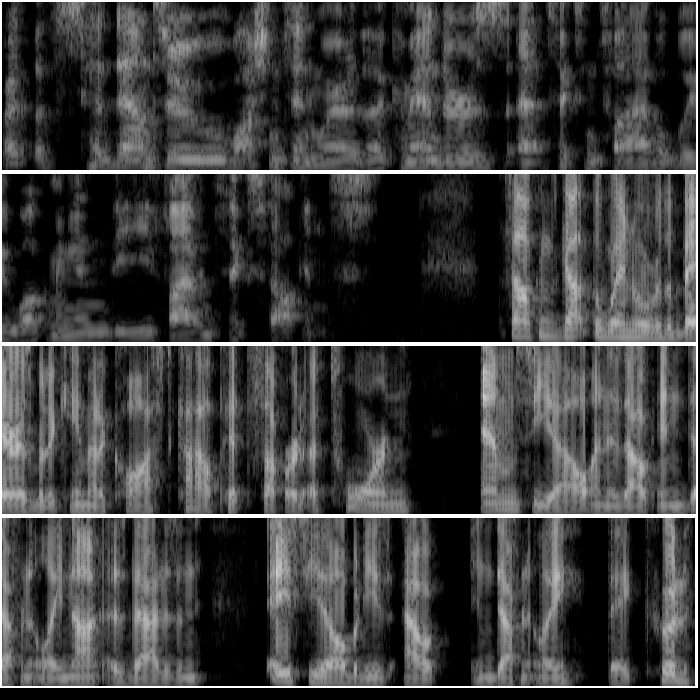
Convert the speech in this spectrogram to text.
All right, let's head down to Washington, where the Commanders at six and five will be welcoming in the five and six Falcons. The Falcons got the win over the Bears, but it came at a cost. Kyle Pitts suffered a torn MCL and is out indefinitely. Not as bad as an ACL, but he's out indefinitely. They could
